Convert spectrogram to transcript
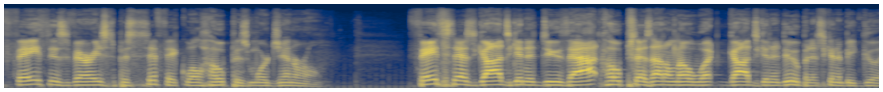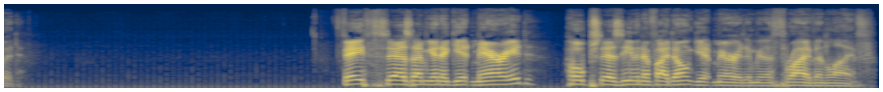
faith is very specific while hope is more general. Faith says god's going to do that. Hope says i don't know what god's going to do but it's going to be good faith says i'm going to get married hope says even if i don't get married i'm going to thrive in life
